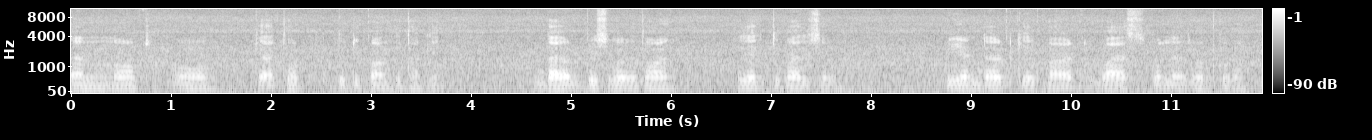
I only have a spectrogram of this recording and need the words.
অ্যানোড ও ক্যাথোড দুটি প্রান্ত থাকে। ডায়োড বেশি ব্যবহৃত হয় রেকটিফায়ার হিসেবে। পিএন ডায়োডকে বায়াস করলে রোধ করবে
